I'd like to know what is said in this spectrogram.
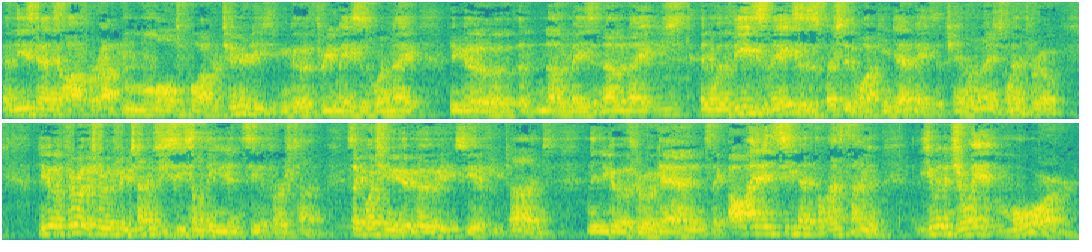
and these guys offer up multiple opportunities. You can go to three mazes one night, you can go to another maze another night. And with these mazes, especially the Walking Dead maze that Chandler and I just went through, you go through it two or three times, you see something you didn't see the first time. It's like watching a good movie, you see it a few times, and then you go through again, and it's like, oh, I didn't see that the last time, and you enjoy it more.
